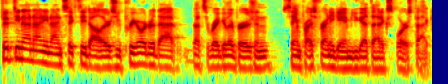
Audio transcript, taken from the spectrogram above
fifty nine ninety nine, sixty dollars. You pre-order that. That's a regular version, same price for any game. You get that Explorers pack.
